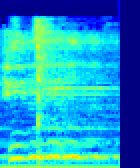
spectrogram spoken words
here.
